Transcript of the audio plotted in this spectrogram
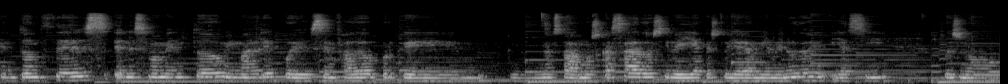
Entonces, en ese momento mi madre pues se enfadó porque no estábamos casados y veía que esto ya era muy a menudo y, así pues no,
